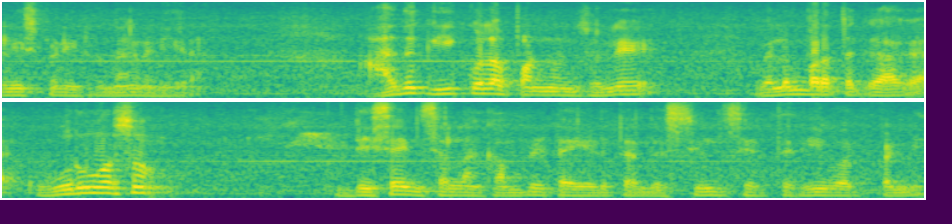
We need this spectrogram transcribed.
ரிலீஸ் பண்ணிகிட்டு இருந்தாங்கன்னு நினைக்கிறேன். அதுக்கு ஈக்குவலாக பண்ணணும்னு சொல்லி விளம்பரத்துக்காக ஒரு வருஷம் டிசைன்ஸ் எல்லாம் கம்ப்ளீட்டாக எடுத்து அந்த ஸ்டில்ஸ் எடுத்து ரீஒர்க் பண்ணி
